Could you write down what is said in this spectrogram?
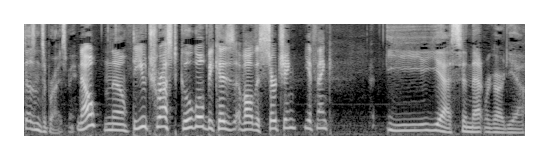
Doesn't surprise me. No? No. Do you trust Google because of all the searching, you think? Yes, in that regard, yeah.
